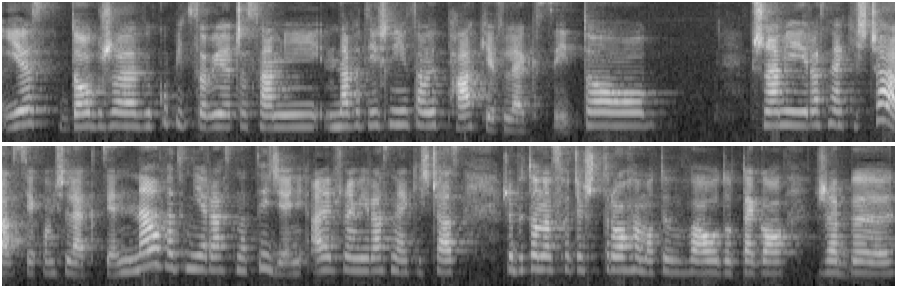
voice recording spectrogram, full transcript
jest dobrze wykupić sobie czasami, nawet jeśli nie cały pakiet lekcji, to przynajmniej raz na jakiś czas jakąś lekcję, nawet nie raz na tydzień, ale przynajmniej raz na jakiś czas, żeby to nas chociaż trochę motywowało do tego, żeby,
